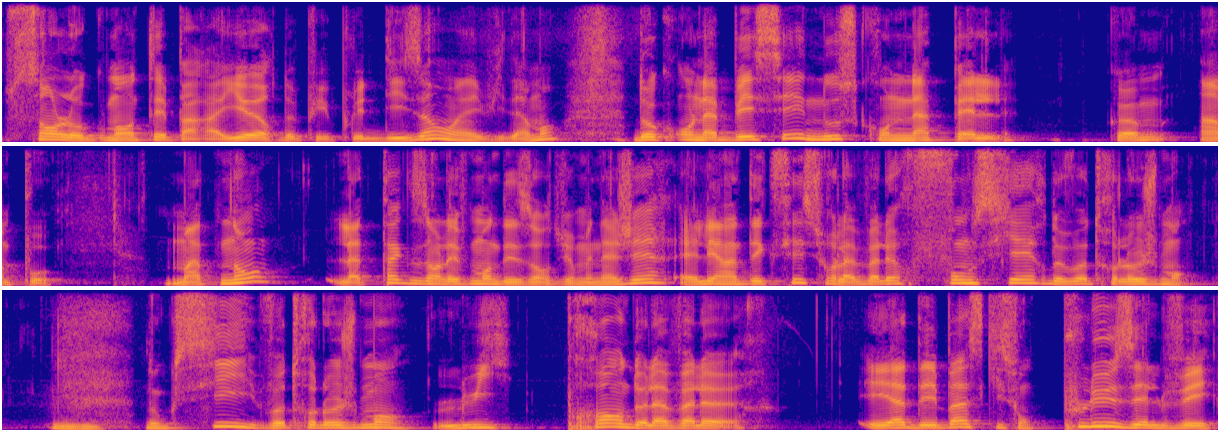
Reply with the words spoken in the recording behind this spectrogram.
sans l'augmenter par ailleurs depuis plus de 10 ans hein, évidemment. Donc on a baissé nous ce qu'on appelle comme impôt. Maintenant, la taxe d'enlèvement des ordures ménagères, elle est indexée sur la valeur foncière de votre logement. Donc si votre logement, lui, prend de la valeur et a des bases qui sont plus élevées,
